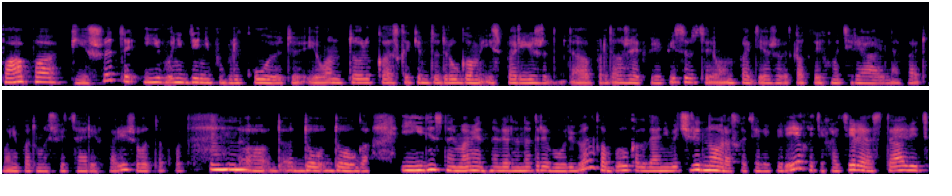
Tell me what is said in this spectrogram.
Папа пишет, и его нигде не публикуют, и он только с каким-то другом из Парижа продолжает переписываться, и он поддерживает как-то их материально, поэтому они потом из Швейцарии в Париж вот так вот mm-hmm. до, долго. И единственный момент, наверное, надрыва у ребенка был, когда они в очередной раз хотели переехать и хотели оставить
